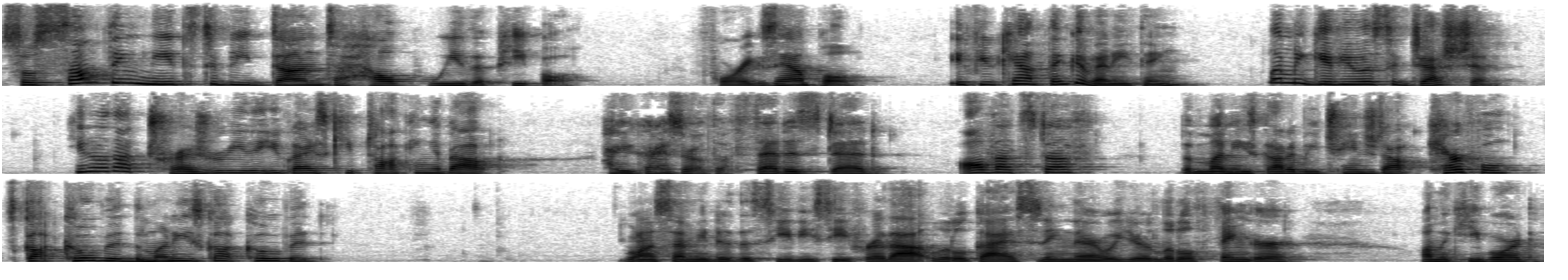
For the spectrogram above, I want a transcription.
So something needs to be done to help we the people. For example, if you can't think of anything, let me give you a suggestion. You know that treasury that you guys keep talking about? How you guys are the Fed is dead? all that stuff. The money's got to be changed out. Careful, it's got COVID. The money's got COVID. You want to send me to the CDC for that little guy sitting there with your little finger on the keyboard?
